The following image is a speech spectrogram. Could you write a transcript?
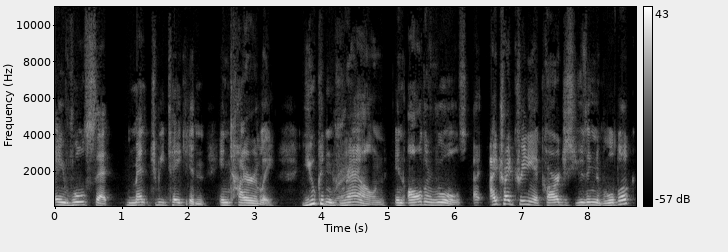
a rule set meant to be taken entirely. You can Right. drown in all the rules. I, I tried creating a card just using the rule book.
